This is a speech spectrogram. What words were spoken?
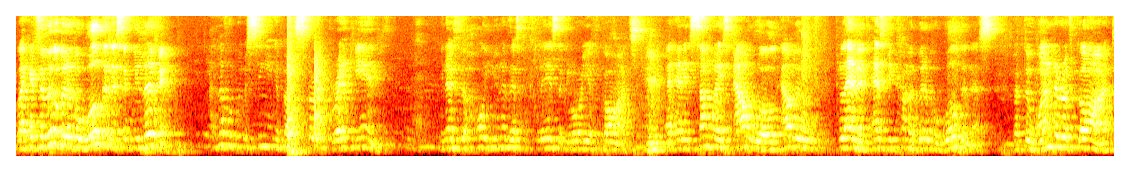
Like it's a little bit of a wilderness that we live in. I love what we were singing about spirit break in. You know, the whole universe declares the glory of God. And, and in some ways, our world, our little planet, has become a bit of a wilderness, but the wonder of God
